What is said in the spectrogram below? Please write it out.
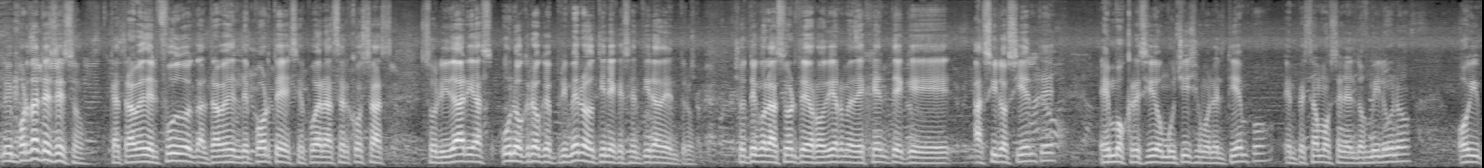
Lo importante es eso, que a través del fútbol, a través del deporte se puedan hacer cosas solidarias. Uno creo que primero lo tiene que sentir adentro. Yo tengo la suerte de rodearme de gente que así lo siente. Hemos crecido muchísimo en el tiempo. Empezamos en el 2001. Hoy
